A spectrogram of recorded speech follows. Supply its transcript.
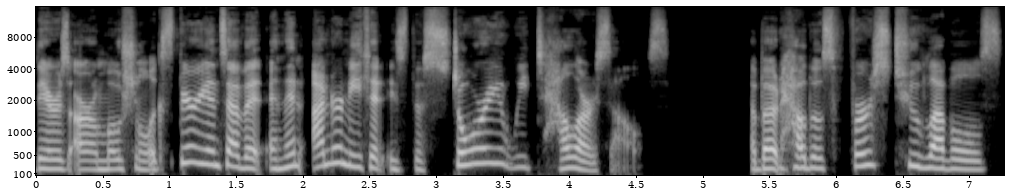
there's our emotional experience of it. And then underneath it is the story we tell ourselves about how those first two levels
